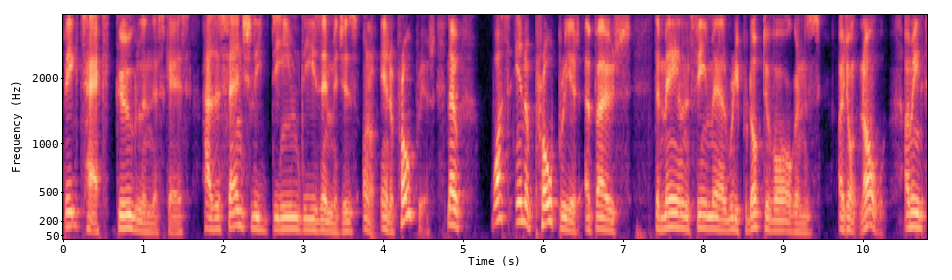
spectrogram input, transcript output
big tech, Google in this case, has essentially deemed these images inappropriate. Now, what's inappropriate about the male and female reproductive organs? I don't know. I mean,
